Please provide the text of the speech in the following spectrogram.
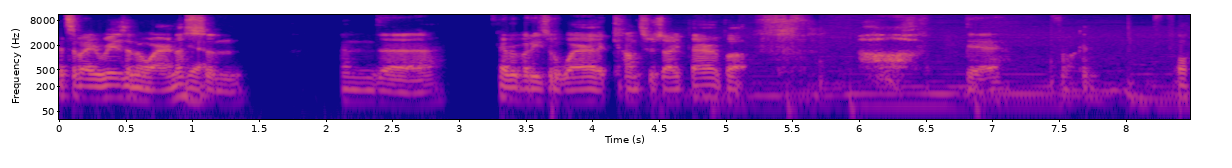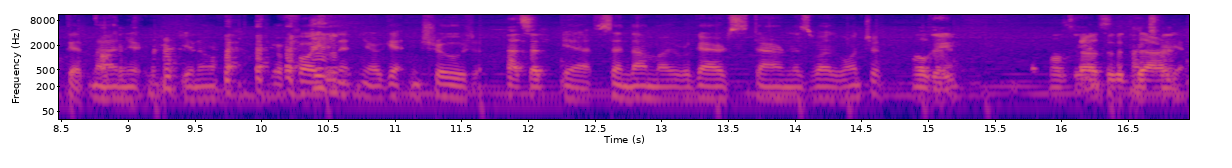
it's about raising awareness Yeah. and and uh, everybody's aware that cancer's out there. But oh yeah, fucking Fuck it, man. You're, you know, you're fighting it and you're getting through it. that's it. Yeah, send on my regards to Darren as well, won't you? We'll do. We'll do. That's a good Thanks, Darren. man.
